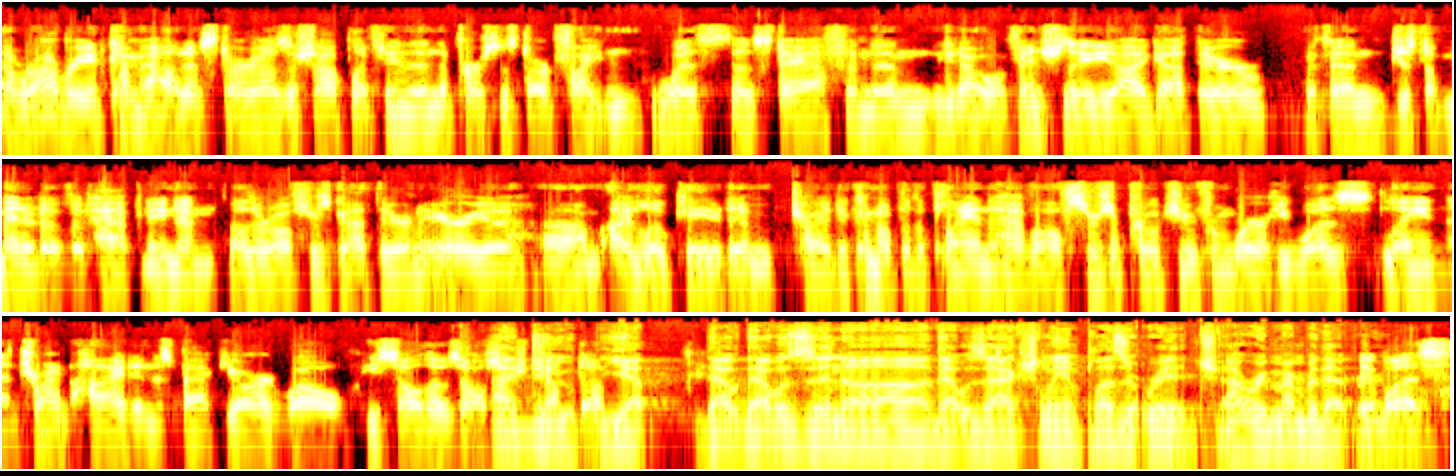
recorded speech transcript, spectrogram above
a robbery had come out. It started as a shoplifting, and then the person started fighting with the staff, and then you know eventually I got there within just a minute of it happening, and other officers got there in the area. Um, I located him, tried to come up with a plan to have officers approach him from where he was laying and trying to hide in his backyard while he saw those officers I do. jumped up. Yep. That that was in uh that was actually in Pleasant Ridge. I remember that. It was.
